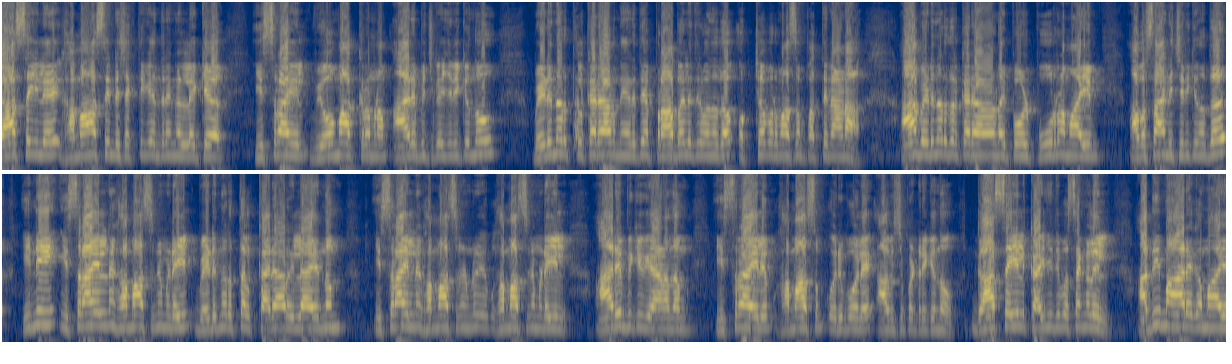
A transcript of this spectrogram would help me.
ഗാസയിലെ ഹമാസിന്റെ ശക്തി കേന്ദ്രങ്ങളിലേക്ക് ഇസ്രായേൽ വ്യോമാക്രമണം ആരംഭിച്ചു കഴിഞ്ഞിരിക്കുന്നു. വെടിനിർത്തൽ കരാർ നേരത്തെ പ്രാബല്യത്തിൽ വന്നത് ഒക്ടോബർ മാസം പത്തിനാണ്. ആ വെടിനിർത്തൽ കരാറാണ് ഇപ്പോൾ പൂർണമായും അവസാനിച്ചിരിക്കുന്നത്. ഇനി ഇസ്രായേലിനും ഹമാസിനും ഇടയിൽ വെടിനിർത്തൽ കരാറില്ല എന്നും ഇസ്രായേലിനും ഹമാസിനും ഹമാസിനും ഇടയിൽ ആരംഭിക്കുകയാണെന്നും ഇസ്രായേലും ഹമാസും ഒരുപോലെ ആവശ്യപ്പെട്ടിരിക്കുന്നു. ഗാസയിൽ കഴിഞ്ഞ ദിവസങ്ങളിൽ അതിമാരകമായ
